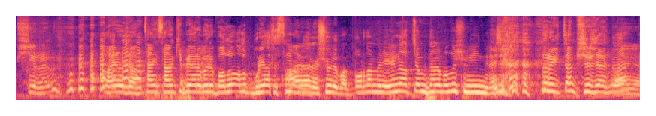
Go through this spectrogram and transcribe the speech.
pişiririm. Aynen hocam. Sen sanki bir ara böyle balığı alıp buraya atasın var. Aynen şöyle bak. Oradan böyle elini atacağım bir tane balığı şuraya indireceğim. Sonra gideceğim pişireceksin. ha? Aynen.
